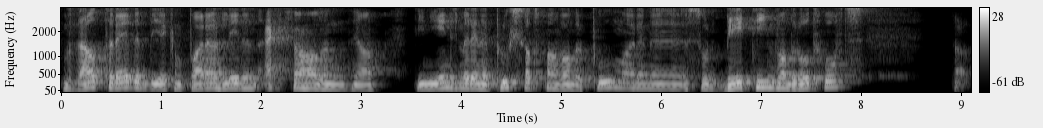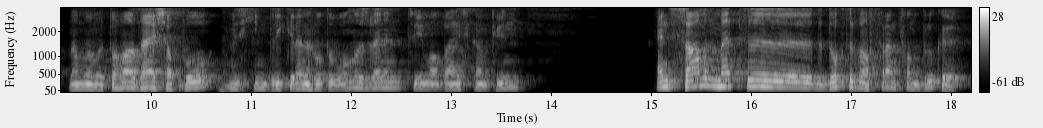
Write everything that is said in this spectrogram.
veldrijder die ik een paar jaar geleden echt zag als een, ja, die niet eens meer in een ploeg zat van Van der Poel, maar in een soort B-team van de Roodhoofds. Dan moeten we toch wel zeggen, chapeau, misschien drie keer een grote wonders winnen, tweemaal Belgisch kampioen. En samen met uh, de dochter van Frank van Broeke.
